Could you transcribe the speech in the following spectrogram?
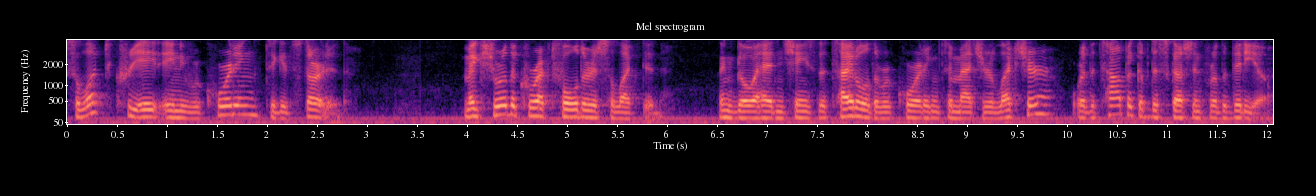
Select Create a new recording to get started. Make sure the correct folder is selected. Then go ahead and change the title of the recording to match your lecture or the topic of discussion for the video.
